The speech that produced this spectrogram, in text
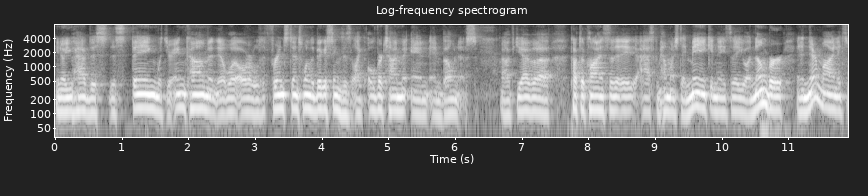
you know, you have this this thing with your income, and or for instance, one of the biggest things is like overtime and, and bonus. Uh, if you have a talk to clients, they ask them how much they make, and they say you a number, and in their mind, it's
